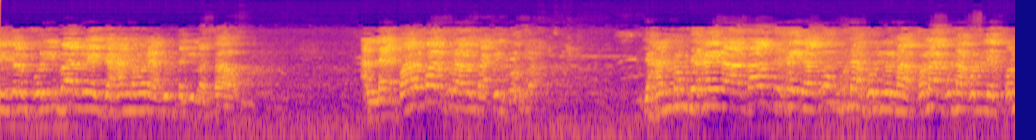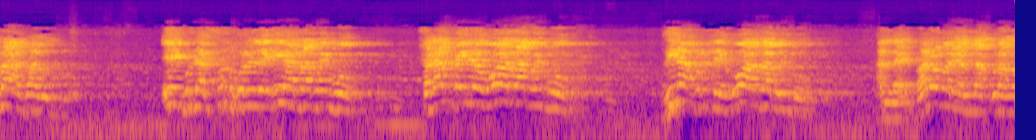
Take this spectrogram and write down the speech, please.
নিজের পরিবারে জাহান্নামের আগুন থেকে বাঁচাও আল্লাহ বারবার কোরআন তাকিদ করবা জাহান্নাম দেখাইরা আযাব দেখাইরা ও গুনাহ করিও না ফলা গুনাহ করলে আযাব হইব এই গুনাহ সুদ করলে এই আযাব হইব শরাব খাইলে ও আযাব হইব জিনা করলে ও আযাব হইব আল্লাহ বারবার আল্লাহ কোরআন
